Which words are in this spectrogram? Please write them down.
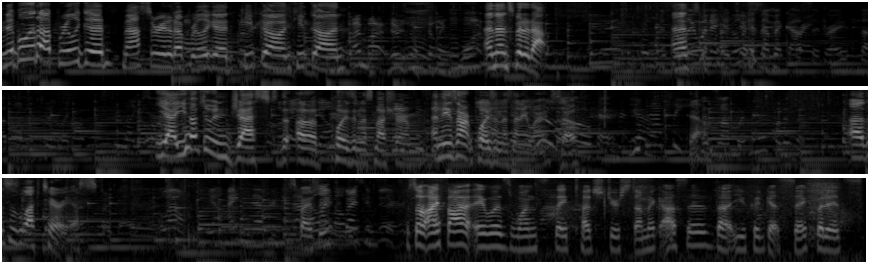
Nibble it up really good. Macerate it up really good. Keep going, keep going. And then spit it out. And it's, when it hits your stomach acid, right? That's when it's like. yeah, you have to ingest the uh, poisonous mushroom. And these aren't poisonous anyway, so. Okay. Yeah. It's not poisonous? What is it? Uh, this is Lactarius. Spicy? So I thought it was once they touched your stomach acid that you could get sick, but it's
